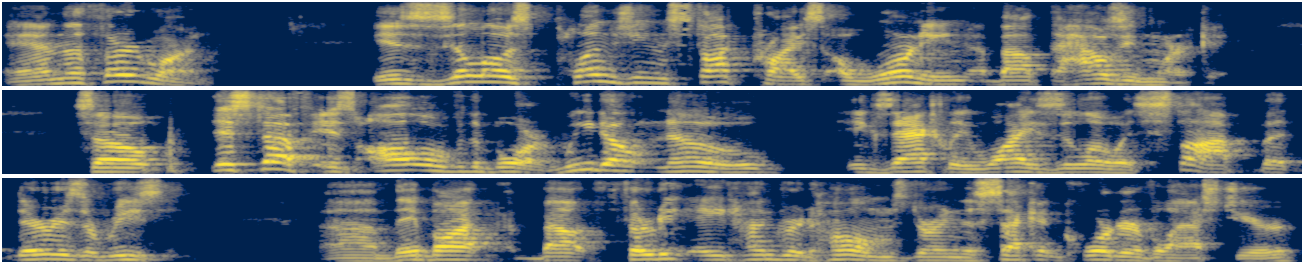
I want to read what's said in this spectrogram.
And the third one, is Zillow's plunging stock price a warning about the housing market? So this stuff is all over the board. We don't know exactly why Zillow has stopped, but there is a reason. Um, they bought about 3,800 homes during the second quarter of last year.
